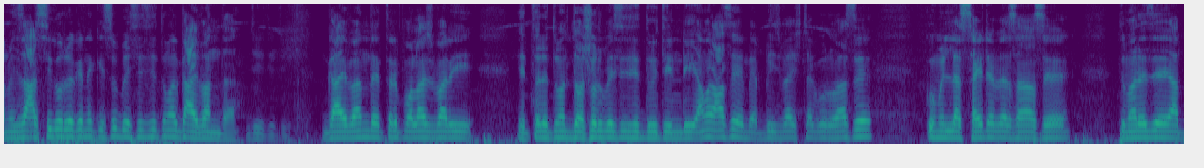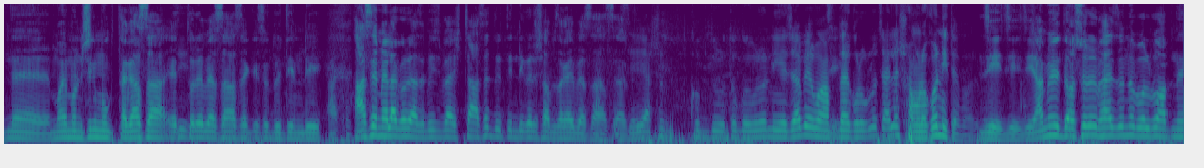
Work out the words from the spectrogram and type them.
আমি জার্সি গরু এখানে কিছু বেচেছি তোমার গাইবান্ধা। জি জি জি। গাইবান্ধা এরপরে পলাশবাড়ি এরপরে তোমার দশর বেচেছি দুই তিনটি আমার আছে বিশ বাইশটা গরু আছে কুমিল্লার সাইডে বেচা আছে। তোমার এই যে আপনার ময়মনসিং মুক্তাগাছা এরপরে বেচা আছে কিছু দুই তিনটি আচ্ছা, আছে মেলা করে আছে বিশ বাইশটা আছে দুই তিনটি করে সব জায়গায় বেচা আছে। আসুন খুব দ্রুত গরুগুলো নিয়ে যাবে এবং আপনার গরুগুলো চাইলে সংগ্রহ করে নিতে পারবে। জি জি জি। আমি দশরের ভাইয়ের জন্য বলব আপনি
